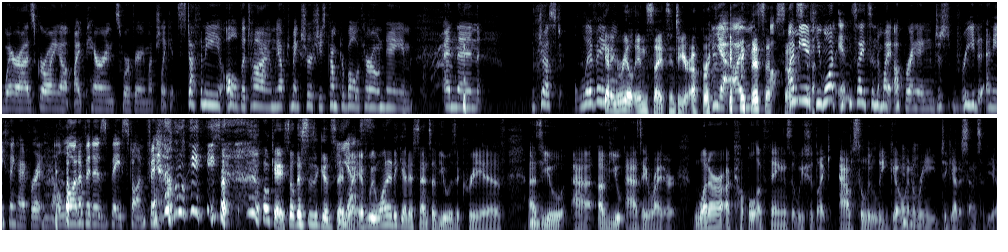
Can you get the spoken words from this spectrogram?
whereas growing up, my parents were very much like it's Stephanie all the time. We have to make sure she's comfortable with her own name, and then just living Getting real insights into your upbringing. Yeah, I, this episode. I mean, Steph. if you want insights into my upbringing, just read anything I've written. A lot of it is based on family. okay, so this is a good segue. Yes. If we wanted to get a sense of you as a creative, as Mm-hmm. you uh, of you as a writer, what are a couple of things that we should like absolutely go Mm-hmm. and read to get a sense of you?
